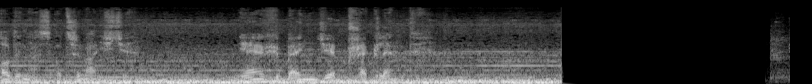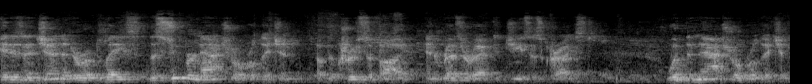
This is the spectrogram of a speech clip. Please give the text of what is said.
od nas otrzymaliście, niech będzie przeklęty. It is agenda to replace the supernatural religion of the crucified and resurrected Jesus Christ with the natural religion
